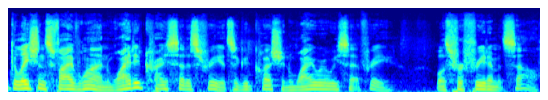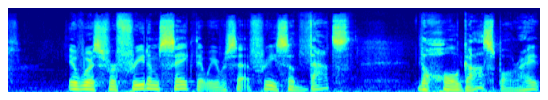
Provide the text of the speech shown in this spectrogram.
Galatians 5:1. Why did Christ set us free? It's a good question. Why were we set free? Well, it's for freedom itself. It was for freedom's sake that we were set free. So that's the whole gospel, right?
